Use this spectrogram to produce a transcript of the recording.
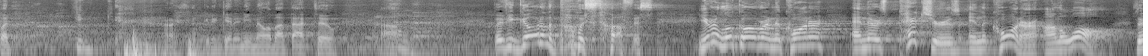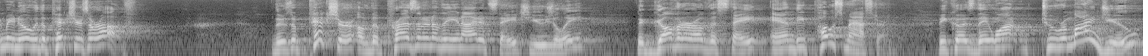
But you, I'm going to get an email about that too. Um, But if you go to the post office, you ever look over in the corner and there's pictures in the corner on the wall? Does anybody know who the pictures are of? There's a picture of the President of the United States, usually, the governor of the state, and the postmaster, because they want to remind you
